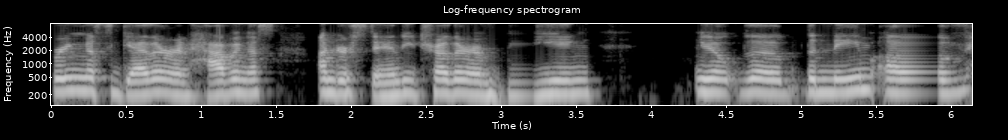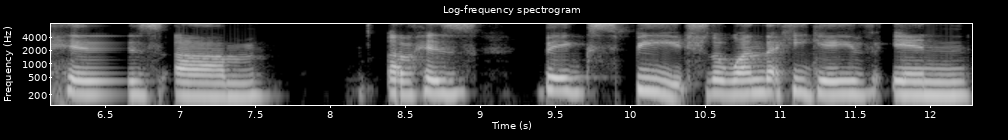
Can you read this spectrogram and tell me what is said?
bringing us together and having us understand each other and being you know the the name of his um of his big speech the one that he gave in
